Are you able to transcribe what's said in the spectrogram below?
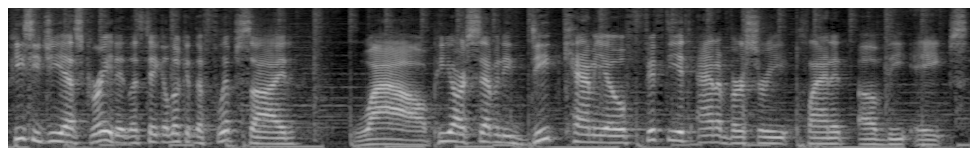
PCGS graded. Let's take a look at the flip side Wow, PR70 Deep Cameo 50th Anniversary Planet of the Apes.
